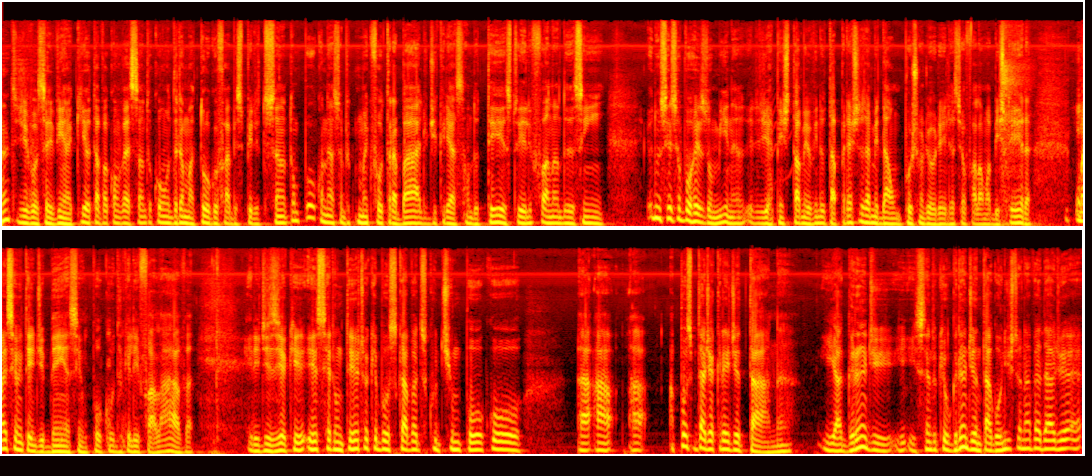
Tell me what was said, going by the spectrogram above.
Antes de você vir aqui, eu estava conversando com o dramaturgo Fábio Espírito Santo um pouco né, sobre como é que foi o trabalho de criação do texto, e ele falando assim, eu não sei se eu vou resumir, né? Ele de repente está me ouvindo, está prestes a me dar um puxão de orelha se eu falar uma besteira, mas se eu entendi bem assim um pouco do que ele falava, ele dizia que esse era um texto que buscava discutir um pouco a, a, a, a possibilidade de acreditar, né? E a grande, e, sendo que o grande antagonista, na verdade, é,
